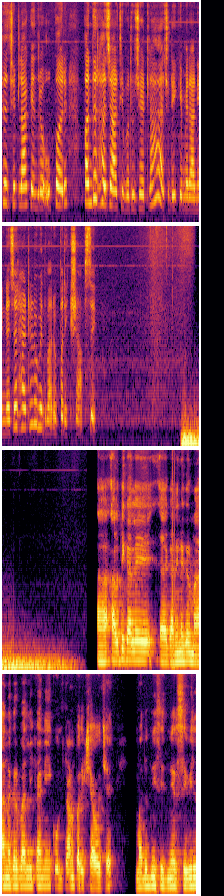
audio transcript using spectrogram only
જેટલા કેન્દ્રો ઉપર પંદર હજારથી વધુ જેટલા એચડી કેમેરાની નજર હેઠળ ઉમેદવારો પરીક્ષા આપશે. આવતીકાલે ગાંધીનગર મહાનગરપાલિકાની કુલ ત્રણ પરીક્ષાઓ છે. મદદનીશ ઇજનેર સિવિલ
